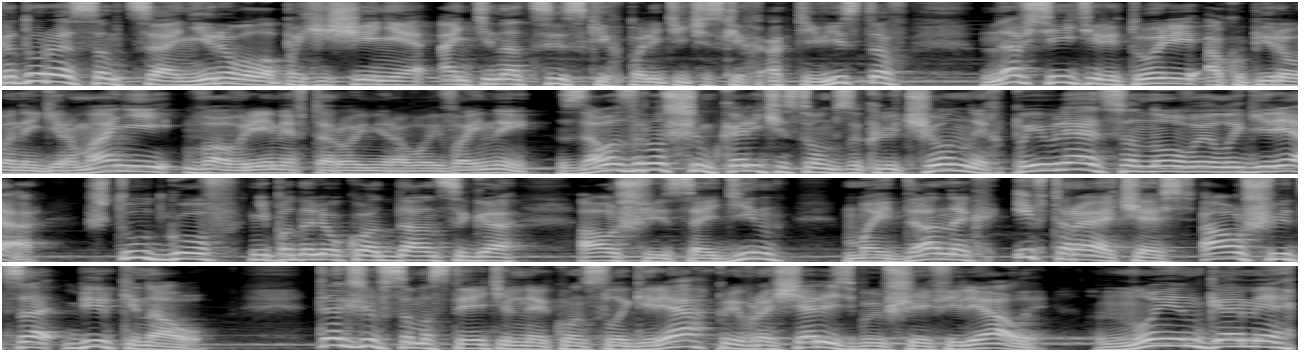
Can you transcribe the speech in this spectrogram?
которая санкционировала похищение антинацистских политических активистов на всей территории оккупированной Германией во время Второй мировой войны. За возросшим количеством заключенных появляются новые лагеря, Штутгоф неподалеку от Данцига, Аушвиц-1, Майданек и вторая часть Аушвица Биркенау. Также в самостоятельные концлагеря превращались бывшие филиалы. Ноенгаме,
